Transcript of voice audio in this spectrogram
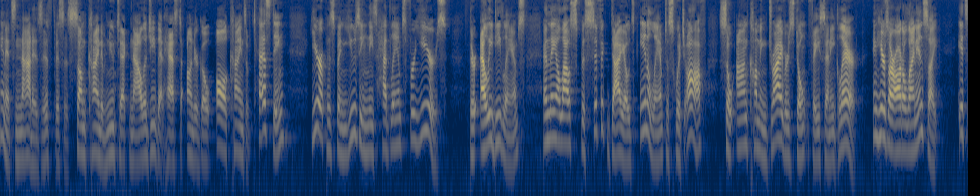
And it's not as if this is some kind of new technology that has to undergo all kinds of testing. Europe has been using these headlamps for years. They're LED lamps, and they allow specific diodes in a lamp to switch off so oncoming drivers don't face any glare. And here's our Autoline insight it's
